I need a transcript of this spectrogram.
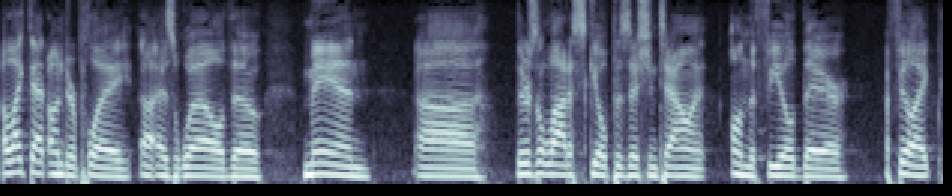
I like that underplay uh, as well, though. Man, uh, there's a lot of skill position talent on the field there. I feel like I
